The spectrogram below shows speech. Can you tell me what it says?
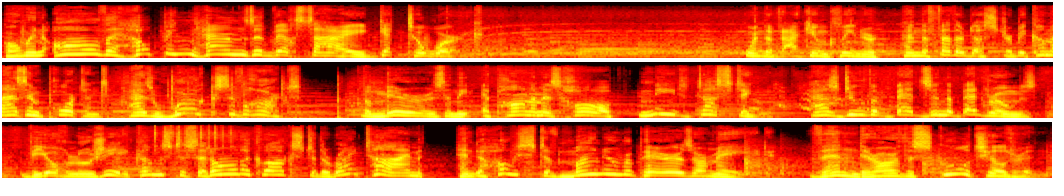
are when all the helping hands at Versailles get to work. When the vacuum cleaner and the feather duster become as important as works of art. The mirrors in the eponymous hall need dusting, as do the beds in the bedrooms. The horloger comes to set all the clocks to the right time, and a host of minor repairs are made. Then there are the school children,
